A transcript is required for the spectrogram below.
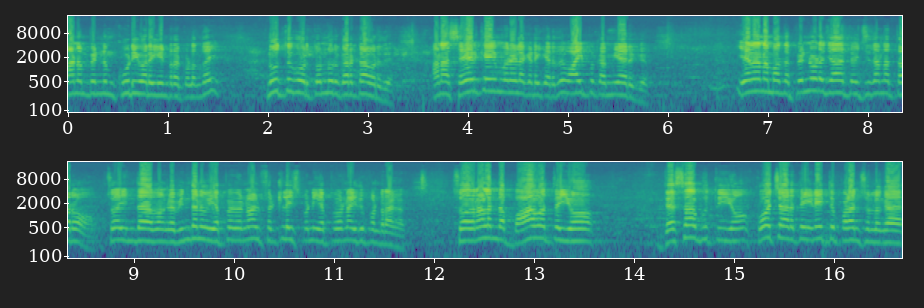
ஆணும் பெண்ணும் கூடி வருகின்ற குழந்தை நூற்றுக்கு ஒரு தொண்ணூறு கரெக்டாக வருது. ஆனால் செயற்கை முறையில் கிடைக்கிறது வாய்ப்பு கம்மியாக இருக்குது ஏன்னா நம்ம அந்த பெண்ணோட ஜாதகத்தை வச்சு தானே தரோம். ஸோ இந்த அவங்க விந்தணு எப்போ வேணாலும் ஃபெர்டிலைஸ் பண்ணி எப்போ வேணால் இது பண்ணுறாங்க ஸோ அதனால் இந்த பாவத்தையும் தசா புத்தியும் கோச்சாரத்தையும் இணைத்து பலன் சொல்லுங்கள்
